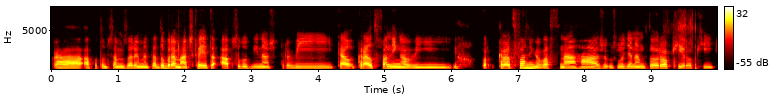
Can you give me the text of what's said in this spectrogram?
A, a potom samozrejme tá dobrá mačka je to absolútny náš prvý crowdfundingový, crowdfundingová snaha, že už ľudia nám to roky, roky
